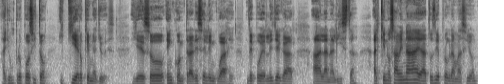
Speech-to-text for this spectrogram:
hay un propósito y quiero que me ayudes. Y eso, encontrar ese lenguaje de poderle llegar al analista, al que no sabe nada de datos y de programación,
